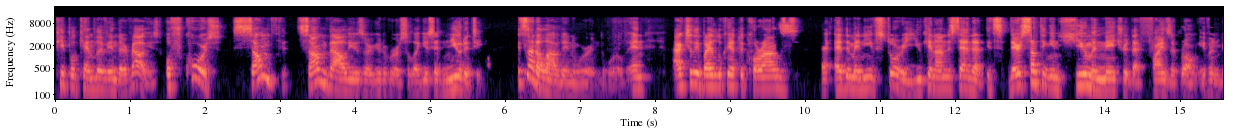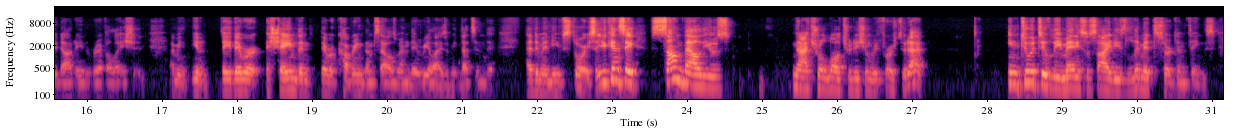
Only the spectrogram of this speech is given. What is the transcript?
people can live in their values. Of course, some some values are universal, like you said, nudity. It's not allowed anywhere in the world. And actually, by looking at the Quran's uh, Adam and Eve story, you can understand that it's there's something in human nature that finds it wrong, even without any revelation. I mean, you know, they they were ashamed and they were covering themselves when they realized. I mean, that's in the Adam and Eve story. So you can say some values, natural law tradition refers to that intuitively many societies limit certain things.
